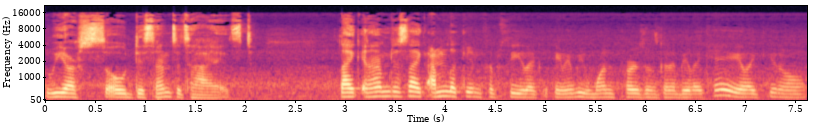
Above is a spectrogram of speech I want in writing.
We are so desensitized. Like and i'm just like i'm looking to see like okay maybe one person's gonna be like hey like you know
